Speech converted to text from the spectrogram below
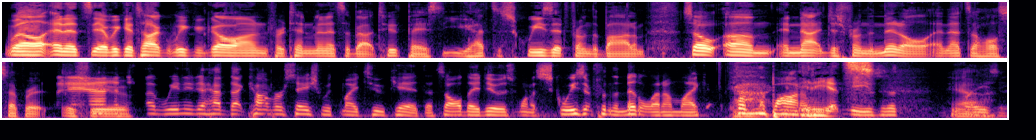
Well, and it's yeah. We could talk. We could go on for ten minutes about toothpaste. You have to squeeze it from the bottom, so um, and not just from the middle, and that's a whole separate issue. And, uh, we need to have that conversation with my two kids. That's all they do is want to squeeze it from the middle, and I'm like, from the bottom. idiots. please. It's Yeah. Crazy.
